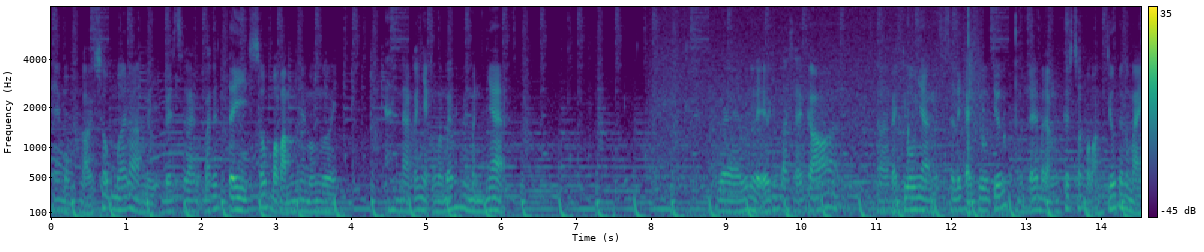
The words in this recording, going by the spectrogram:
thêm một loại sốt mới đó là mì spaghetti sốt bò bằm nha mọi người. Nào cả nhà cùng với bếp với mình nha. Về nguyên liệu chúng ta sẽ có uh, cà chua nha, mình sẽ xử lý cà chua trước Mình sẽ bắt đầu cái sốt bò bằm trước đó các bạn.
